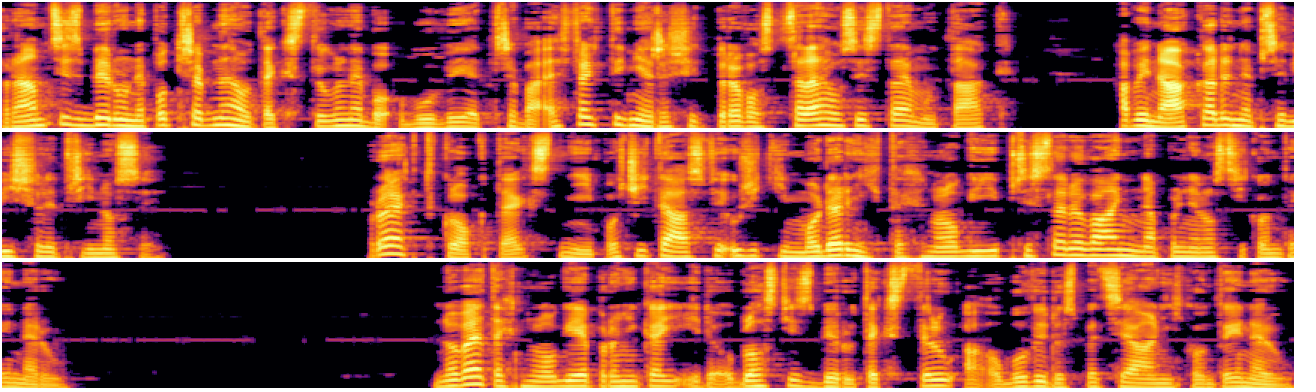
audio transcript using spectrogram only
V rámci sběru nepotřebného textilu nebo obuvy je třeba efektivně řešit provoz celého systému tak, aby náklady nepřevýšily přínosy. Projekt ClockText ní počítá s využitím moderních technologií při sledování naplněnosti kontejnerů. Nové technologie pronikají i do oblasti sběru textilu a obuvy do speciálních kontejnerů.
